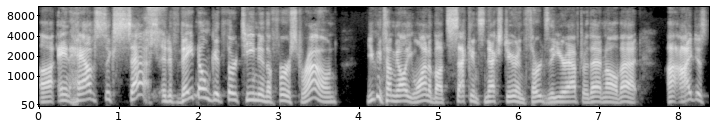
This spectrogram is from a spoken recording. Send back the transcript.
uh, and have success. And if they don't get 13 in the first round, you can tell me all you want about seconds next year and thirds the year after that and all that. I, I just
